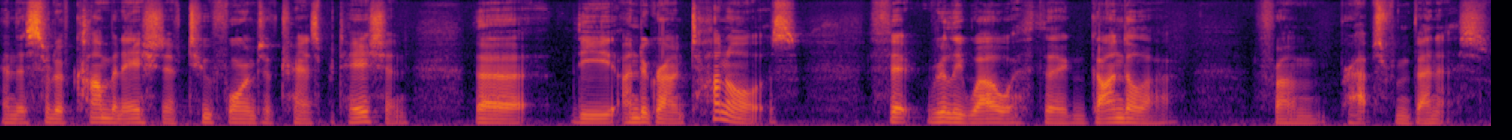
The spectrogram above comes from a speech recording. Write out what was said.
and this sort of combination of two forms of transportation. The, the underground tunnels fit really well with the gondola from perhaps from Venice.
